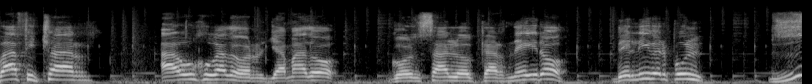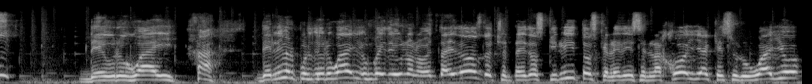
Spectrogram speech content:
va a fichar a un jugador llamado Gonzalo Carneiro de Liverpool de Uruguay. De Liverpool de Uruguay, un güey de 1.92, de 82 kilitos, que le dicen la joya, que es uruguayo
